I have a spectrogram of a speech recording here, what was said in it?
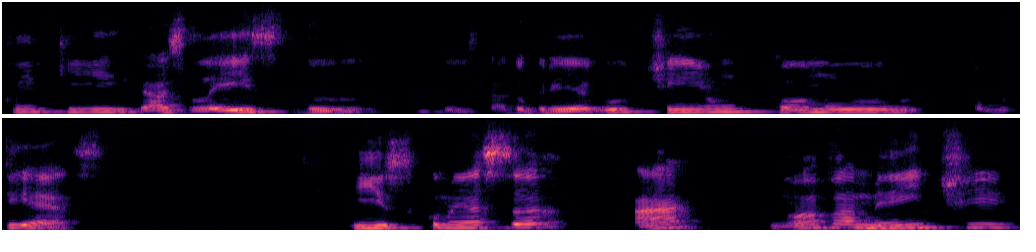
com que as leis do, do Estado grego tinham como, como viés. E isso começa a novamente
